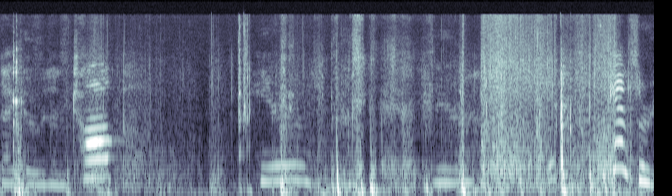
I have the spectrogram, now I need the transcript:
That goes on top. Here, there. Cancer.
